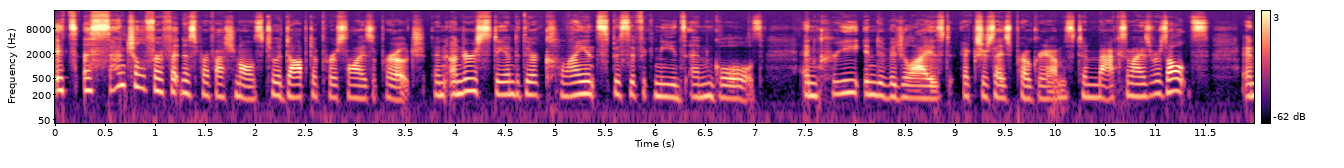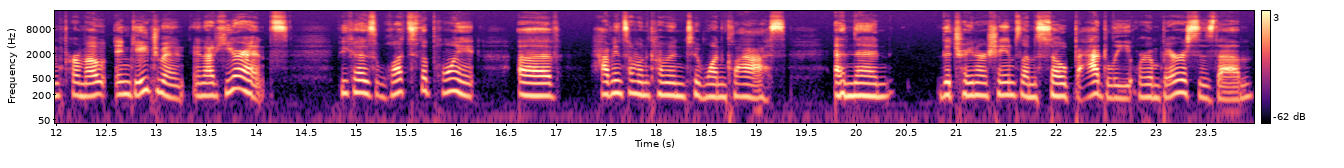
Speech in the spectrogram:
It's essential for fitness professionals to adopt a personalized approach and understand their client specific needs and goals and create individualized exercise programs to maximize results and promote engagement and adherence. Because what's the point of having someone come into one class and then the trainer shames them so badly or embarrasses them,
